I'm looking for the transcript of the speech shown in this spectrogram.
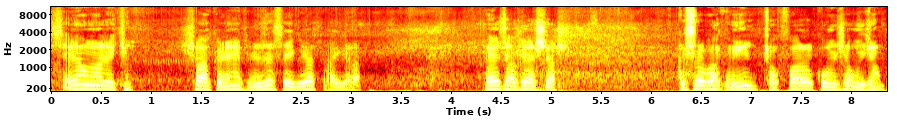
Selamünaleyküm. Şarkıdan hepinize sevgiler, saygılar. Evet arkadaşlar. Kusura bakmayın çok fazla konuşamayacağım.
